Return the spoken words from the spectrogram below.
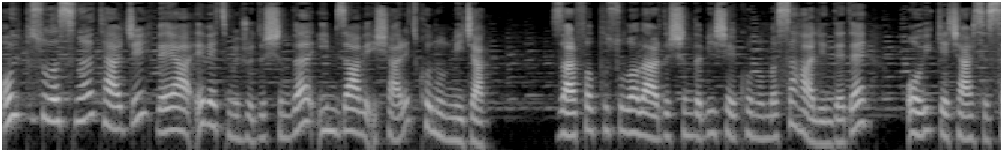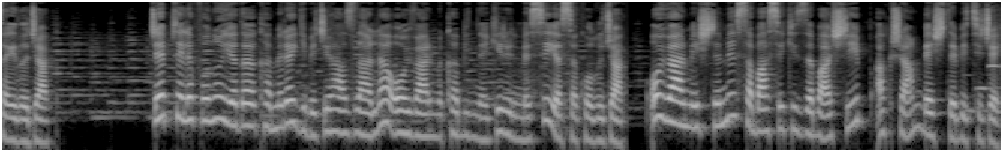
Oy pusulasına tercih veya evet mührü dışında imza ve işaret konulmayacak. Zarfa pusulalar dışında bir şey konulması halinde de oy geçersiz sayılacak. Cep telefonu ya da kamera gibi cihazlarla oy verme kabinine girilmesi yasak olacak. Oy verme işlemi sabah 8'de başlayıp akşam 5'te bitecek.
